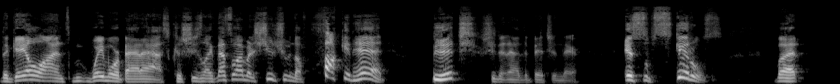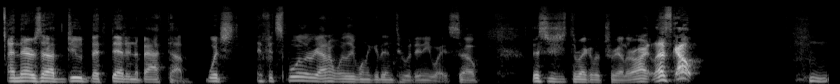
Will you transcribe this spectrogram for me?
the Gale line's way more badass because she's like, "That's why I'm to shoot you in the fucking head, bitch." She didn't add the bitch in there. It's some Skittles, but and there's a dude that's dead in a bathtub. Which, if it's spoilery, I don't really want to get into it anyway. So this is just the regular trailer. All right, let's go.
